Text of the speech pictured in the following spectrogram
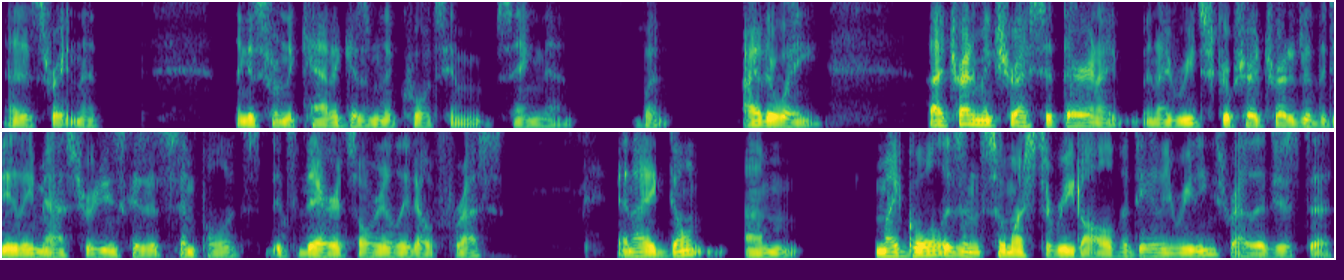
And it's right in the, I think it's from the Catechism that quotes him saying that. But either way, I try to make sure I sit there and I and I read scripture. I try to do the daily mass readings because it's simple. It's it's there. It's already laid out for us. And I don't. Um, my goal isn't so much to read all the daily readings, rather just to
